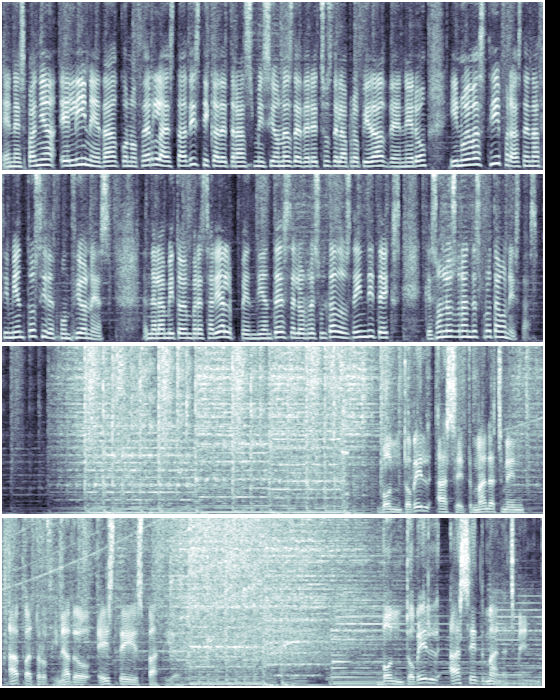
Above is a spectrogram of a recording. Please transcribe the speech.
en España, el INE da a conocer la estadística de transmisiones de derechos de la propiedad de enero y nuevas cifras de nacimientos y defunciones. En el ámbito empresarial, pendientes de los resultados de Inditex, que son los grandes protagonistas. Bontobel Asset Management ha patrocinado este espacio. Bontobel Asset Management.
